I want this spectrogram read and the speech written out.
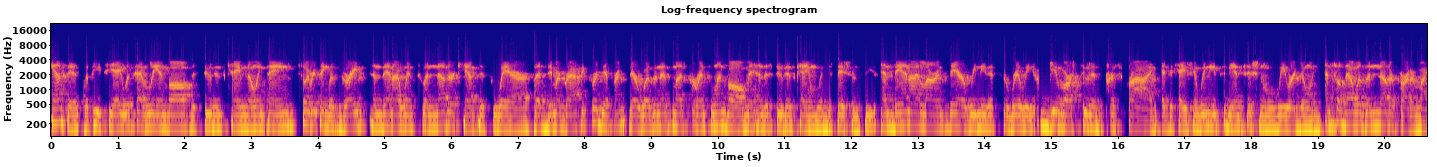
campus. The PTA was heavily involved. The students came knowing things. So everything was great. And then I went to another campus where the demographics were different. There wasn't as much parental involvement, and the students came with deficiencies. And then I learned there we needed to really give our students prescribed education. We need to be intentional what we were doing. And so that was another part of my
